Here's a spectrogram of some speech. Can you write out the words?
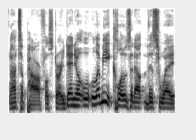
That's a powerful story. Daniel, let me close it out this way.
